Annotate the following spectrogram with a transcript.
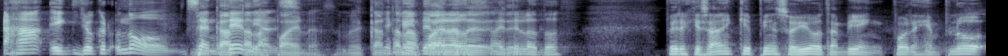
Ajá, eh, yo creo, no, Me encantan las centennials. páginas. Me encantan las páginas de de- los dos. Pero es que ¿saben qué pienso yo también? Por ejemplo,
